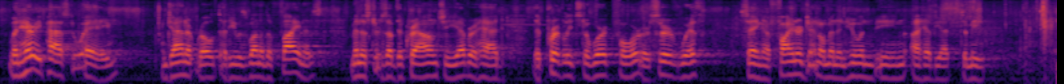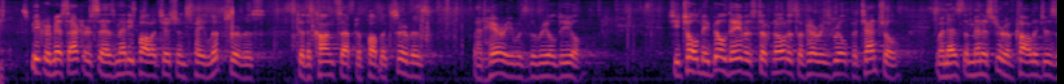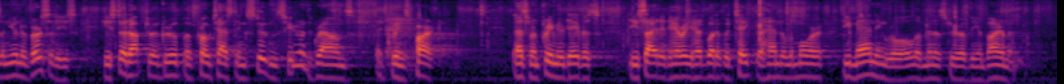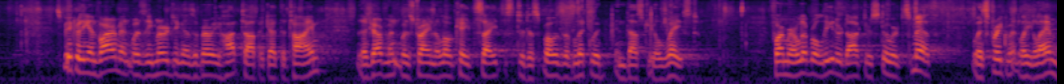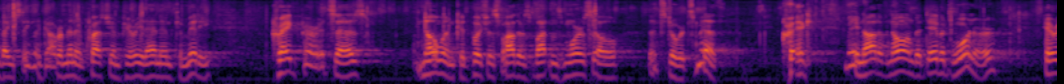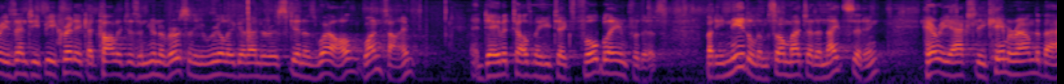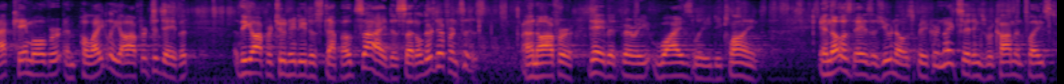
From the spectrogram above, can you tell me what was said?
When Harry passed away, Janet wrote that he was one of the finest ministers of the Crown she ever had the privilege to work for or serve with, saying, a finer gentleman and human being I have yet to meet. Speaker Miss Ecker says many politicians pay lip service to the concept of public service, but Harry was the real deal. She told me Bill Davis took notice of Harry's real potential when, as the Minister of Colleges and Universities, he stood up to a group of protesting students here on the grounds at Queen's Park. That's when Premier Davis decided Harry had what it would take to handle a more demanding role of Minister of the Environment. Speaker, the environment was emerging as a very hot topic at the time. The government was trying to locate sites to dispose of liquid industrial waste. Former Liberal leader Dr. Stuart Smith was frequently lambasting the government in question period and in committee. Craig Parrott says no one could push his father's buttons more so than Stuart Smith. Craig may not have known, but David Warner, Harry's NDP critic at colleges and university, really got under his skin as well one time. And David tells me he takes full blame for this. But he needled him so much at a night sitting, Harry actually came around the back, came over, and politely offered to David the opportunity to step outside to settle their differences, an offer David very wisely declined. In those days, as you know, Speaker, night sittings were commonplace.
